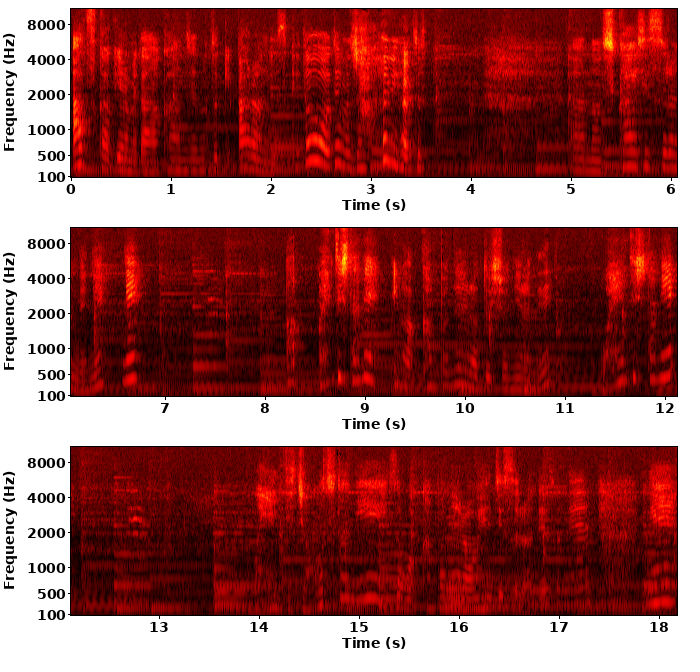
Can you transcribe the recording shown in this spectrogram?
圧かけるみたいな感じの時あるんですけどでもジョバンニはちょっとあの仕返しするんでね。ね。あお返事したね。今カンパネーラと一緒にいるんでね。お返事したね。お返事上手だね。そうカンパネラお返事するんですね。ね。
